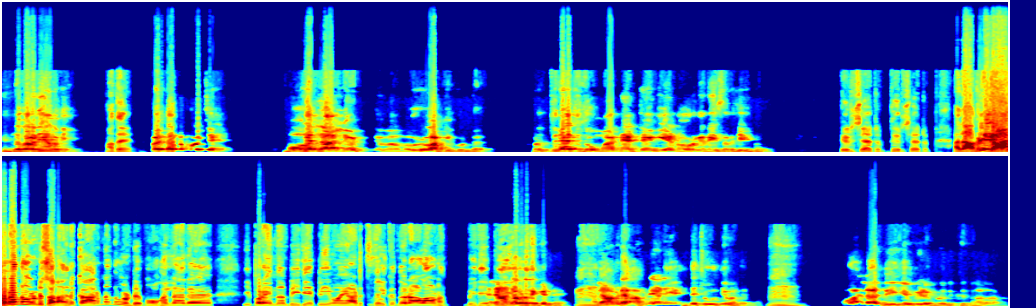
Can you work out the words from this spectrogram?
എന്ന് പറഞ്ഞാൽ മതി. അതെ. ഇപ്പൊ എന്താ സംഭവിച്ചേ? മോഹൻലാലിനെ ഒഴിവാക്കിക്കൊണ്ട് പൃഥ്വിരാജ് സുകുമാരനെ അറ്റാക്ക് ചെയ്യാൻ ഓർഗനൈസർ ചെയ്യുന്നത്. തീർച്ചയായിട്ടും തീർച്ചയായിട്ടും. അല്ല അതിന് അവിടെ കാരണങ്ങളുണ്ട് സാർ. അതിന് കാരണങ്ങളുണ്ട്. മോഹൻലാൽ ഈ പറയുന്ന ബി ജെ പിയുമായി അടുത്ത് നിൽക്കുന്ന ഒരാളാണ് ബി ജെ പി അതവിടെ നിൽക്കട്ടെ. അല്ല അവിടെ അവിടെയാണ് എന്റെ ചോദ്യം അതല്ല മോഹൻലാൽ ബി ജെ പിയുടെ കൂടെ നിൽക്കുന്ന ആളാണ്.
